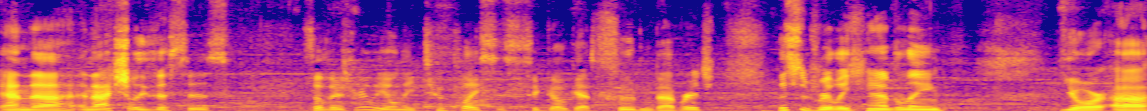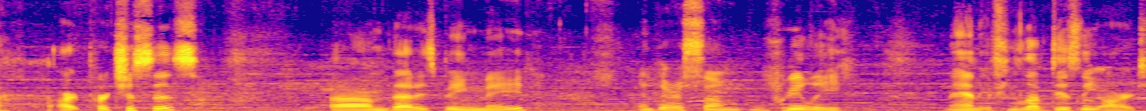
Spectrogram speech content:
And uh, and actually, this is so. There's really only two places to go get food and beverage. This is really handling your uh, art purchases um, that is being made, and there are some really, man. If you love Disney art,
